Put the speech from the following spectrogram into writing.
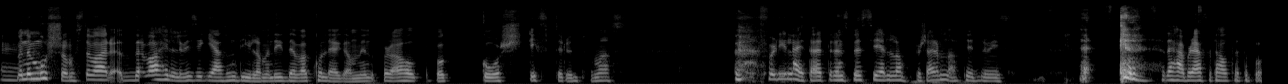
Eh, Men det morsomste var Det var heldigvis ikke jeg som deala med de, det var kollegaen min, for da holdt det på å gå stifte rundt for meg. ass. For de leita etter en spesiell lampeskjerm, da, tydeligvis. Det her ble jeg fortalt etterpå.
